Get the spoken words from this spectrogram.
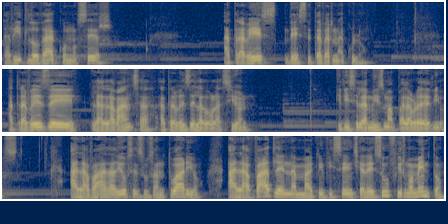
David lo da a conocer a través de este tabernáculo, a través de la alabanza, a través de la adoración. Y dice la misma palabra de Dios. Alabad a Dios en su santuario, alabadle en la magnificencia de su firmamento,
